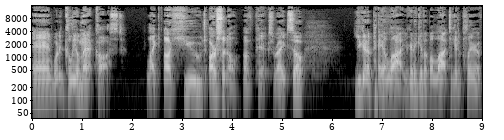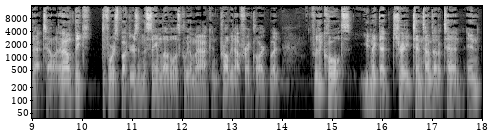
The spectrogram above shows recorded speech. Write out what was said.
And what did Khalil Mack cost? Like a huge arsenal of picks, right? So you're going to pay a lot. You're going to give up a lot to get a player of that talent. And I don't think DeForest Buckner is in the same level as Khalil Mack and probably not Frank Clark, but for the Colts, you'd make that trade 10 times out of 10. And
